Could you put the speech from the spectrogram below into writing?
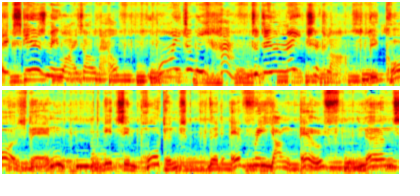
Excuse me, Wise Old Elf. Why do we have to do nature class? because, Ben, it's important that every young elf learns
